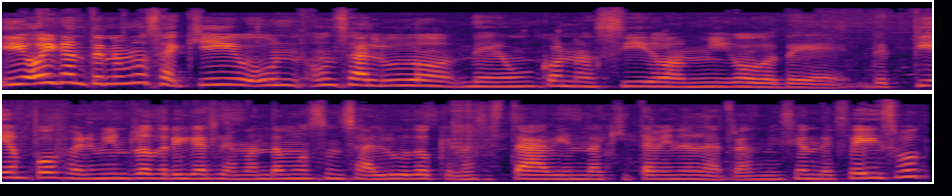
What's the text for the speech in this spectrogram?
Y oigan, tenemos aquí un, un saludo de un conocido amigo de, de, tiempo, Fermín Rodríguez, le mandamos un saludo que nos está viendo aquí también en la transmisión de Facebook.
